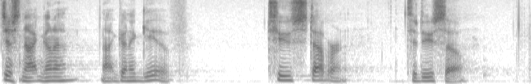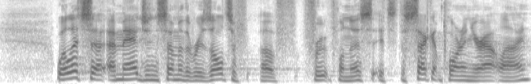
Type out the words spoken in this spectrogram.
Just not gonna, not gonna give. Too stubborn to do so. Well, let's uh, imagine some of the results of, of fruitfulness. It's the second point in your outline.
